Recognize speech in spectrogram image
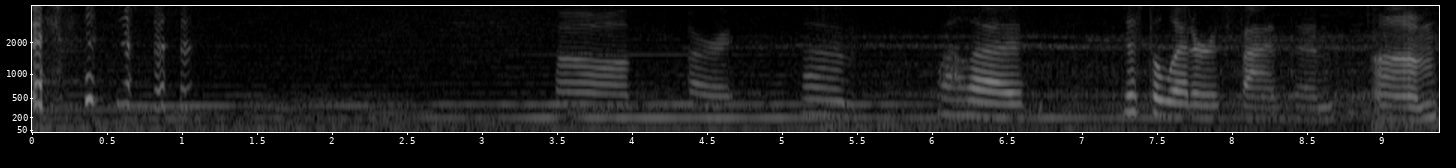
um, all right. Um, well, uh, just a letter is fine then. Um,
